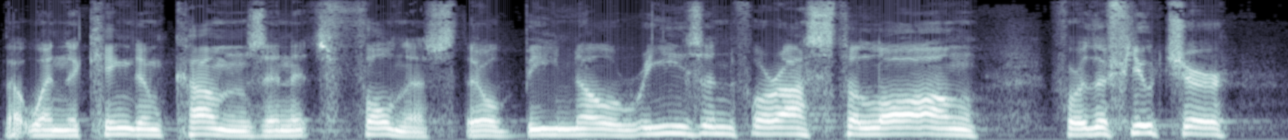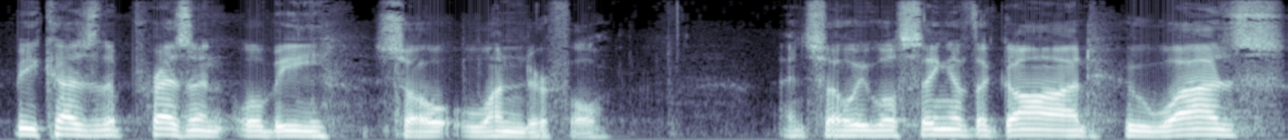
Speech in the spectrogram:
But when the kingdom comes in its fullness, there will be no reason for us to long for the future because the present will be so wonderful. And so we will sing of the God who was,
